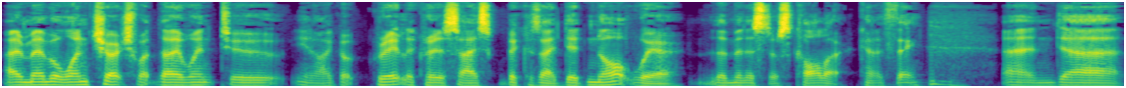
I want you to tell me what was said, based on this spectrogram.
I remember one church that I went to, you know, I got greatly criticized because I did not wear the minister's collar kind of thing. Mm-hmm. And, uh,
